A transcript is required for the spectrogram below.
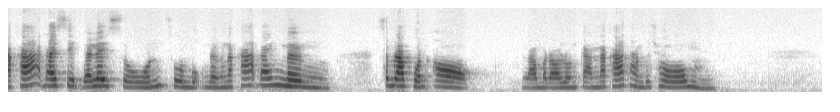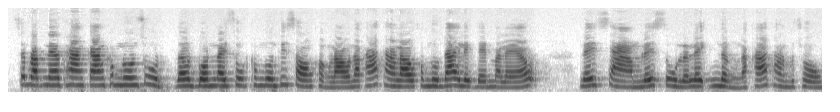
นะคะ ได้สิบได้เลขศูนย์ศูนย์บวกหนึ่งนะคะ ได้หนึ่งสำหรับผลออก เรามารอลุ้นกันนะคะท่านผู้ชมสำหรับแนวทางการคำนวณสูตรเดินบนในสูตรคำนวณที่ 2 ของเรานะคะ ทางเราคำนวณได้เลขเด่นมาแล้ว เลข 3 เลข 0 และเลข 1 นะคะท่านผู้ชม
